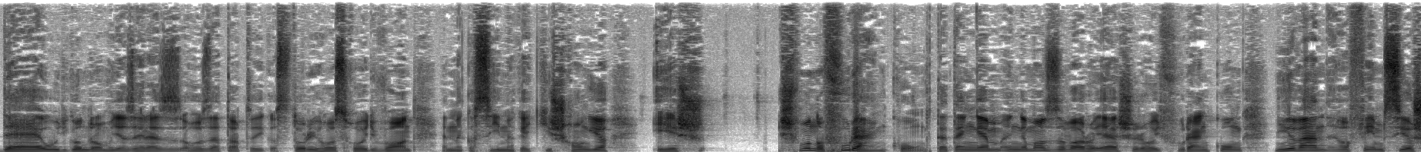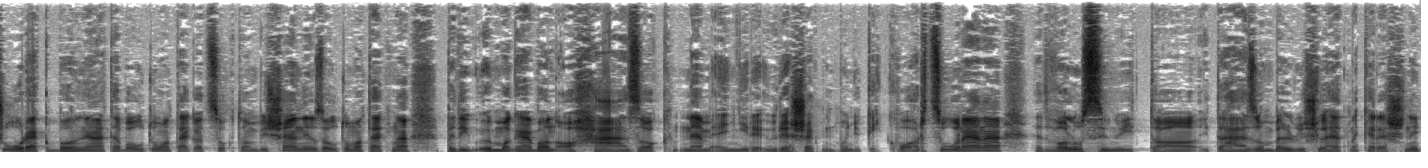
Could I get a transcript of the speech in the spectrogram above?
de úgy gondolom, hogy azért ez hozzátartozik a sztorihoz, hogy van ennek a színnek egy kis hangja, és és mondom, furán kong. Tehát engem, engem az zavar, hogy elsőre, hogy furán kong. Nyilván a fémszias órákban általában automatákat szoktam viselni, az automatáknál pedig önmagában a házak nem ennyire üresek, mint mondjuk egy kvarcóránál, tehát valószínű itt a, itt a házon belül is lehetne keresni,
